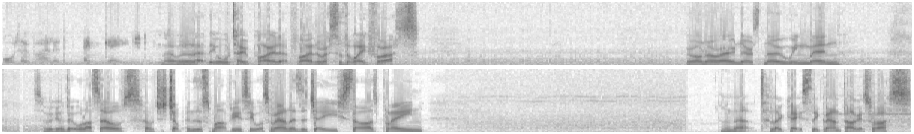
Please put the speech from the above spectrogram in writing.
Autopilot engaged. Now we'll let the autopilot fly the rest of the way for us. We're on our own there's no wingmen so we're going to do it all ourselves. I'll just jump into the smart view and see what's around. There's a J-Stars plane and that locates the ground targets for us.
